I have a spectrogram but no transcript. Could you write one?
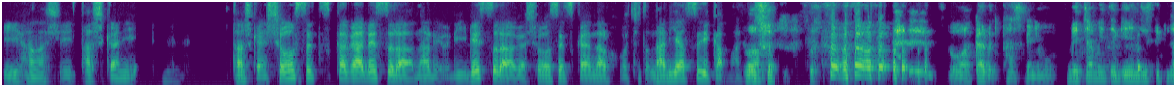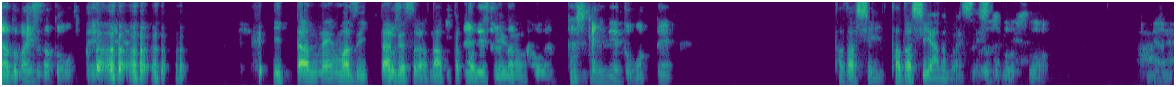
いいいい話、確かにうん。確かに小説家がレスラーになるより、レスラーが小説家になる方がちょっとなりやすい感もあります。わかる。確かにもうめちゃめちゃ現実的なアドバイスだと思って。一旦ね、まず一旦レスラーになった方が確かにねと思って。正しい、正しいアドバイスでそうした、ね。そうそう。はいいや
